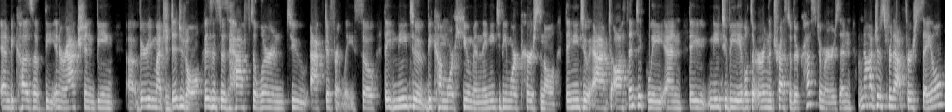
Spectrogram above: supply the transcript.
and because of the interaction being uh, very much digital, businesses have to learn to act differently. So they need to become more human. They need to be more personal. They need to act authentically and they need to be able to earn the trust of their customers and not just for that first sale,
